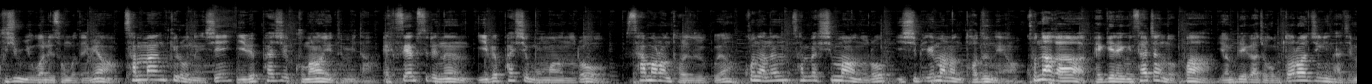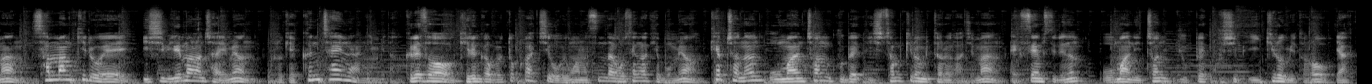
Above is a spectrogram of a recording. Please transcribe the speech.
96원이 소모되며 3만 km 운행 시 289만원이 듭니다. XM3는 285만원으로 4만원 덜 들고요. 코나는 310만원으로 21만원 더 드네요. 코나가 배기량이 살짝 높아 연비가 조금 떨어지긴 하지만 3만 km에 21만원 차이면 그렇게 큰 차이는 아닙니다. 그래서 기름값을 똑같이 500만원 쓴다고 생각해보면 캡처는 5만 1923km를 가지만 XM3는 5만 2692km로 약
